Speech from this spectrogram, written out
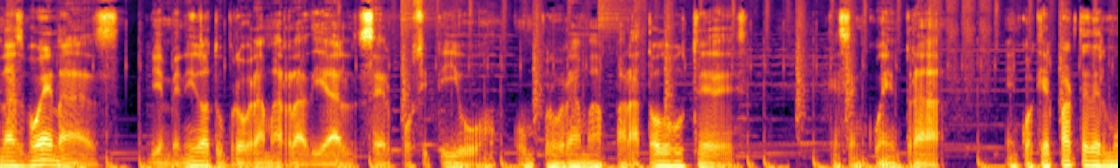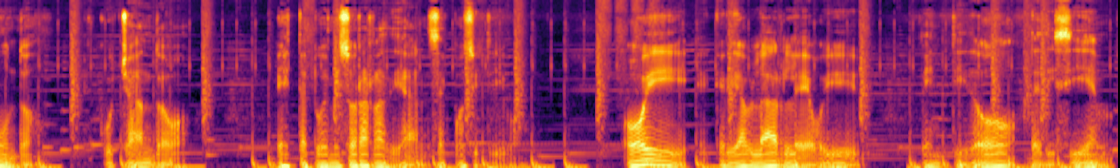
Buenas, buenas. Bienvenido a tu programa radial Ser Positivo, un programa para todos ustedes que se encuentra en cualquier parte del mundo escuchando esta tu emisora radial Ser Positivo. Hoy quería hablarle, hoy 22 de diciembre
